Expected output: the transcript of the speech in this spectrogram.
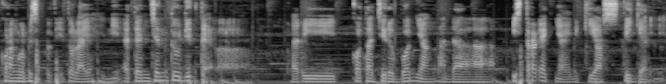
kurang lebih seperti itulah ya. Ini attention to detail dari kota Cirebon yang ada easter egg-nya ini kios 3 ini.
